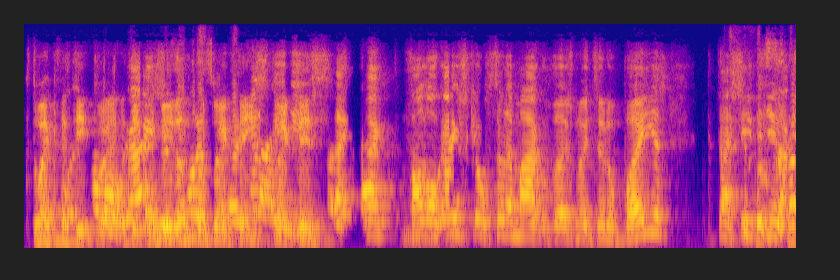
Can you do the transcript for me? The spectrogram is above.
Que tu é que, a ti, tu é, a ti convidam porque tu é que tens. Tu é que tens... Tá, fala ao gajo que é o Saramago das noites europeias Está cheio de dinheiro à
